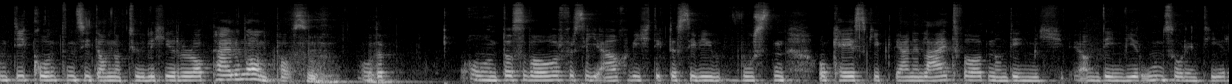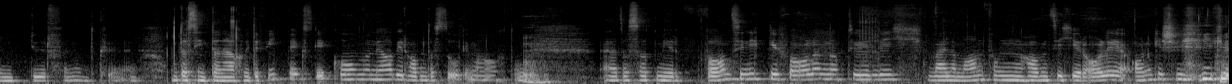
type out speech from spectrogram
und die konnten sie dann natürlich ihrer Abteilung anpassen. Mhm. Oder? Und das war für sie auch wichtig, dass sie wussten, okay, es gibt wie einen Leitfaden, an dem, mich, an dem wir uns orientieren dürfen und können. Und da sind dann auch wieder Feedbacks gekommen, ja, wir haben das so gemacht. Und, mhm das hat mir wahnsinnig gefallen natürlich, weil am Anfang haben sich hier alle angeschwiegen.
